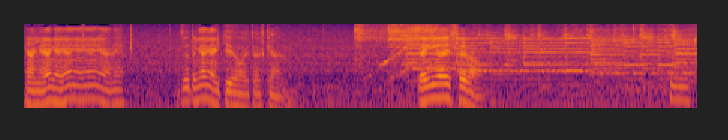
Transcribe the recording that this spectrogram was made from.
にゃにゃんにゃんにゃんにゃんにゃんにゃんね。ずっとにゃんにゃん言ってるのが大好きなの。恋愛裁判。Okay.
